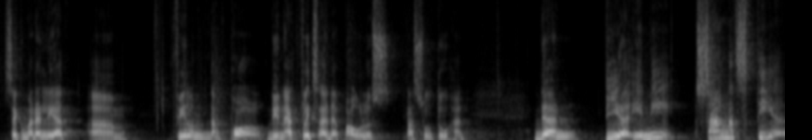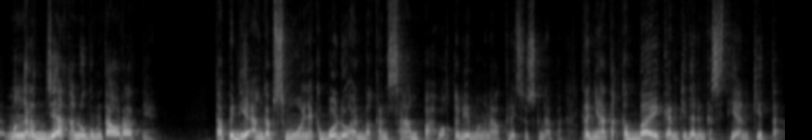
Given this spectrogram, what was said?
Saya kemarin lihat um, film tentang Paul di Netflix ada Paulus, Rasul Tuhan. Dan dia ini sangat setia mengerjakan hukum Tauratnya. Tapi dia anggap semuanya kebodohan, bahkan sampah waktu dia mengenal Kristus. Kenapa? Ternyata kebaikan kita dan kesetiaan kita.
